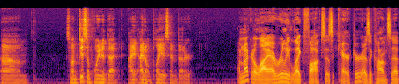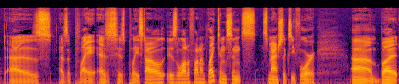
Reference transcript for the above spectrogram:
Um, so I'm disappointed that I, I don't play as him better. I'm not gonna lie, I really like Fox as a character, as a concept, as as a play, as his play style is a lot of fun. I've liked him since Smash 64, um, but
